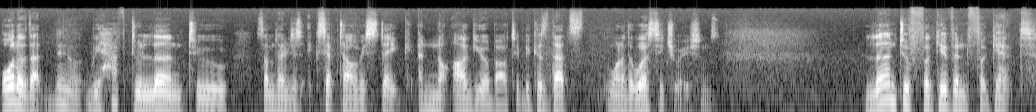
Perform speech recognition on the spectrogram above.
all of that you know we have to learn to sometimes just accept our mistake and not argue about it because that's one of the worst situations learn to forgive and forget.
